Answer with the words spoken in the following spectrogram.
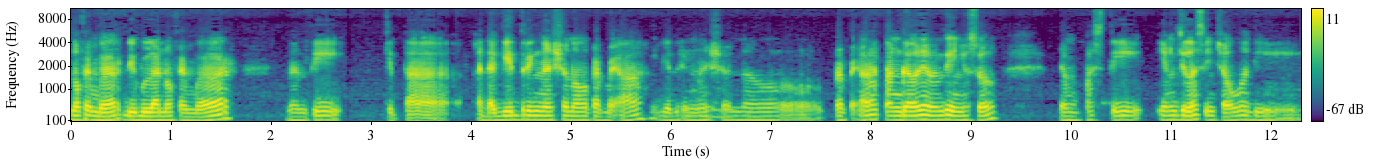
November di bulan November nanti kita ada gathering nasional PPA gathering nasional PPA tanggalnya nanti nyusul. Yang pasti yang jelas insya Allah di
